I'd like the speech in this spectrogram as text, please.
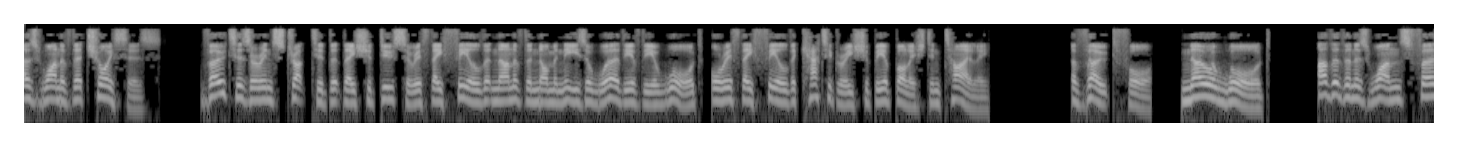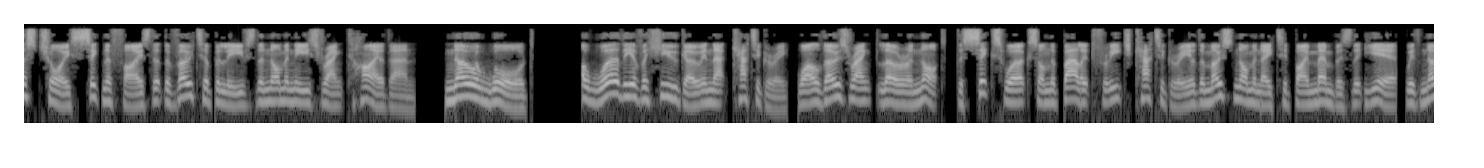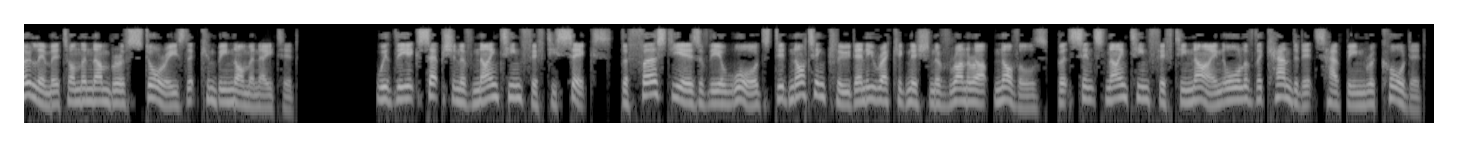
as one of their choices. Voters are instructed that they should do so if they feel that none of the nominees are worthy of the award, or if they feel the category should be abolished entirely. A vote for no award other than as one's first choice signifies that the voter believes the nominees ranked higher than no award are worthy of a Hugo in that category, while those ranked lower are not. The six works on the ballot for each category are the most nominated by members that year, with no limit on the number of stories that can be nominated. With the exception of 1956, the first years of the awards did not include any recognition of runner-up novels, but since 1959 all of the candidates have been recorded.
